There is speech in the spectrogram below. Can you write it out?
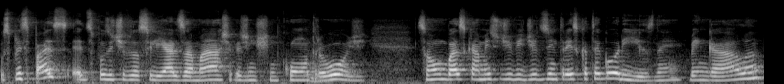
Os principais eh, dispositivos auxiliares à marcha que a gente encontra hoje são basicamente divididos em três categorias, né? Bengala,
